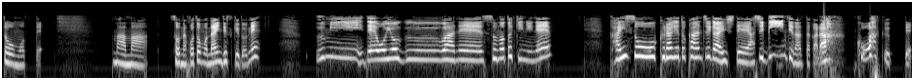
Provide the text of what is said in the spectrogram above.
と思って。まあまあ、そんなこともないんですけどね。海で泳ぐはね、その時にね、海藻をクラゲと勘違いして足ビーンってなったから、怖くって。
